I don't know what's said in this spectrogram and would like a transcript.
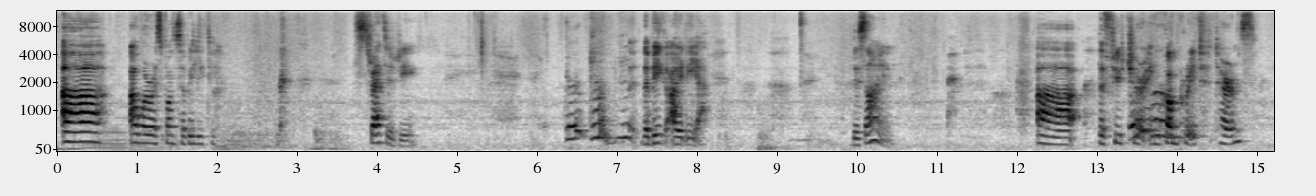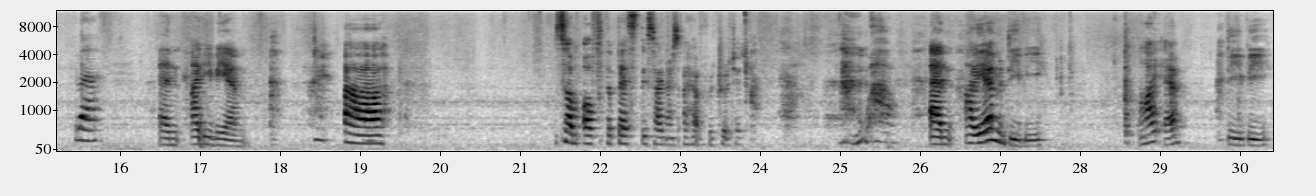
Uh, our responsibility. strategy, The big idea. design, Uh, the future in concrete terms. and IDBM. Uh, some of the best designers I have recruited. Wow. and I am DB. I am. DB.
